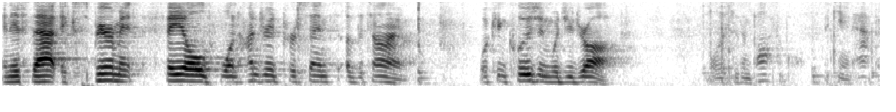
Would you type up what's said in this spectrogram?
and if that experiment failed 100% of the time, what conclusion would you draw? This is impossible. It can't happen.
